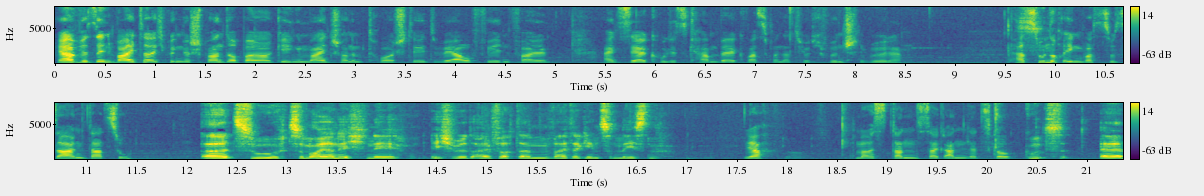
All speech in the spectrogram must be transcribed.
Ja, wir sehen weiter. Ich bin gespannt, ob er gegen Mainz schon im Tor steht. Wäre auf jeden Fall ein sehr cooles Comeback, was man natürlich wünschen würde. Hast du noch irgendwas zu sagen dazu? Äh, zu, zu Neuer nicht, nee. Ich würde einfach dann weitergehen zum nächsten. Ja, dann sag an, let's go. Gut, äh,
